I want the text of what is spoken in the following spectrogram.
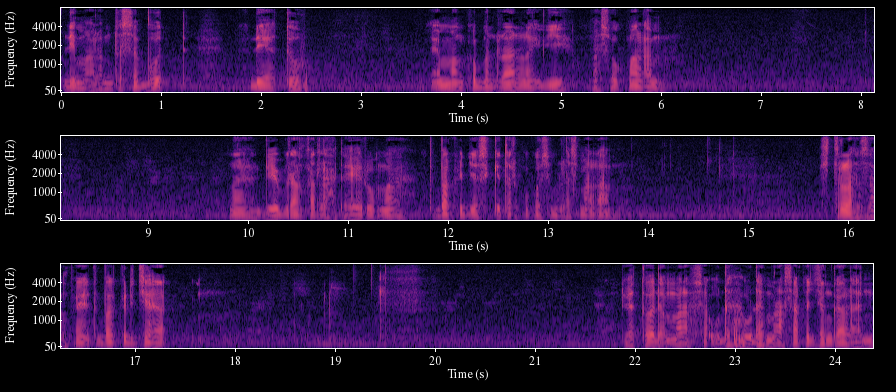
di malam tersebut dia tuh emang kebenaran lagi masuk malam. Nah, dia berangkatlah dari rumah tempat kerja sekitar pukul 11 malam. Setelah sampai tempat kerja, dia tuh ada merasa udah udah merasa kejanggalan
